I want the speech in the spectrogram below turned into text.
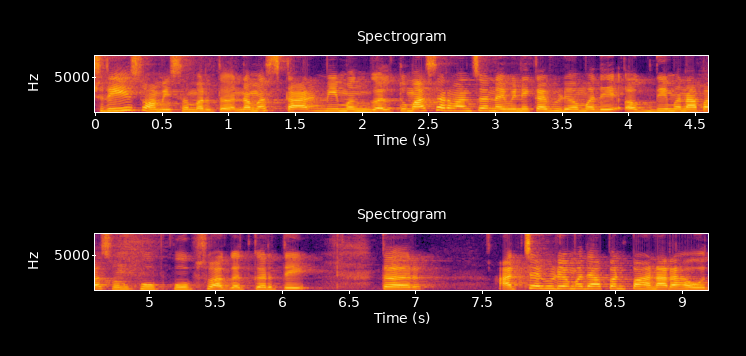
श्री स्वामी समर्थ. नमस्कार मी मंगल. तुम्हा सर्वांचं नवीन एका व्हिडिओमध्ये अगदी मनापासून खूप खूप स्वागत करते. तर आजच्या व्हिडिओमध्ये आपण पाहणार आहोत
